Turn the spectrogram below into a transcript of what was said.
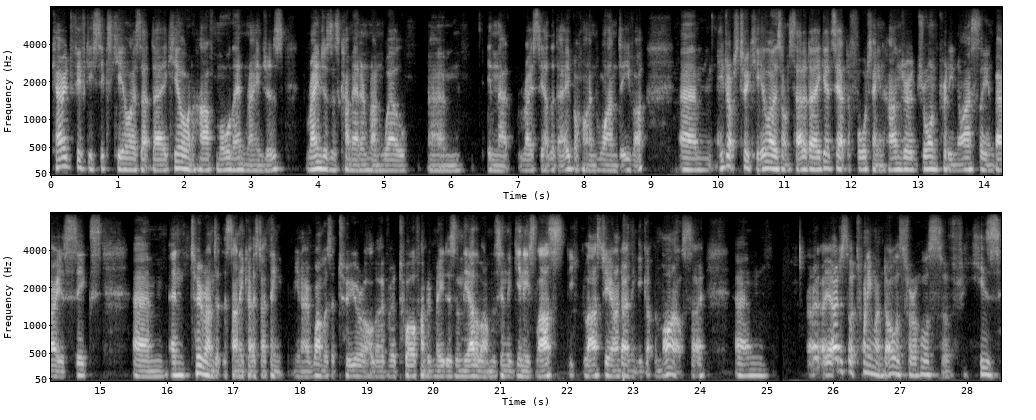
carried 56 kilos that day, a kilo and a half more than Rangers. Rangers has come out and run well um, in that race the other day behind Juan Diva. Um, he drops two kilos on Saturday, gets out to 1400, drawn pretty nicely in barrier six. Um, and two runs at the Sunny Coast. I think you know one was a two-year-old over 1200 meters, and the other one was in the Guineas last last year. I don't think he got the mile. So um, I, I just thought twenty-one dollars for a horse of his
